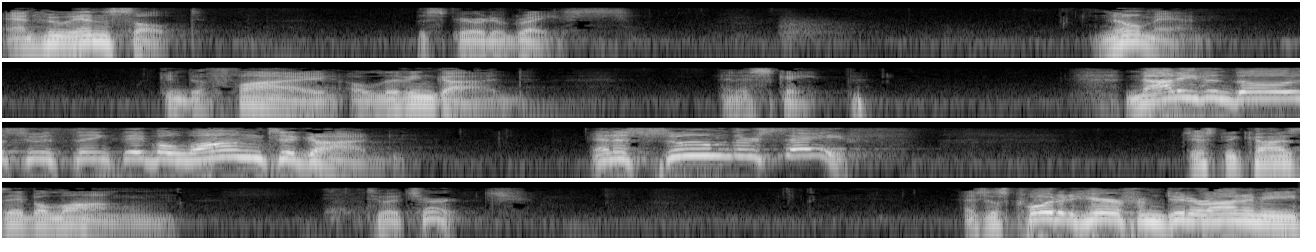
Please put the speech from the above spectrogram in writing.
and who insult the Spirit of grace. No man can defy a living God and escape. Not even those who think they belong to God and assume they're safe just because they belong to a church. As is quoted here from Deuteronomy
